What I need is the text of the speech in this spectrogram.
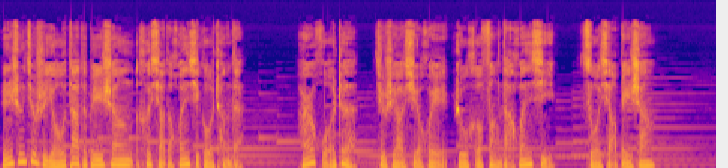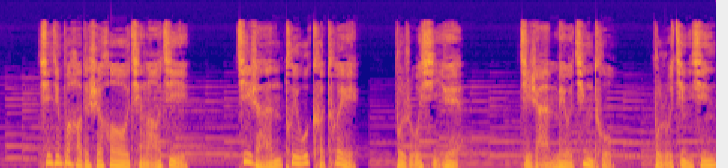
人生就是由大的悲伤和小的欢喜构成的，而活着就是要学会如何放大欢喜，缩小悲伤。心情不好的时候，请牢记：既然退无可退，不如喜悦；既然没有净土，不如静心；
